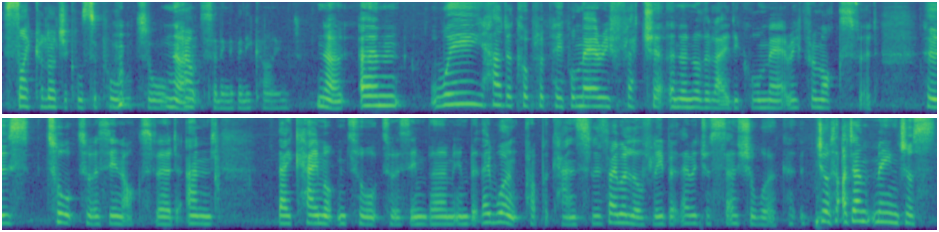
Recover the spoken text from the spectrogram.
psychological support or No. counselling of any kind? No. Um, we had a couple of people, Mary Fletcher and another lady called Mary from Oxford, who's talked to us in Oxford and they came up and talked to us in Birmingham, but they weren't proper counsellors. They were lovely, but they were just social workers. Just, I don't mean just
